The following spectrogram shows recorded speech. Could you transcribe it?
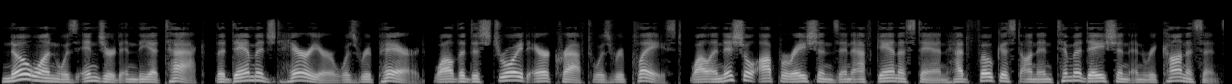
No one was injured in the attack, the damaged Harrier was repaired, while the destroyed aircraft was replaced. While initial operations in Afghanistan had focused on intimidation and reconnaissance,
